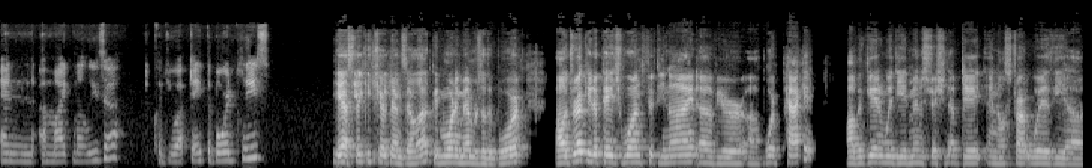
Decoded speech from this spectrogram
And uh, Mike Maliza, could you update the board, please? Yes, thank you, Chair Granzella. Good morning, members of the board. I'll direct you to page 159 of your uh, board packet. I'll begin with the administration update, and I'll start with the uh,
